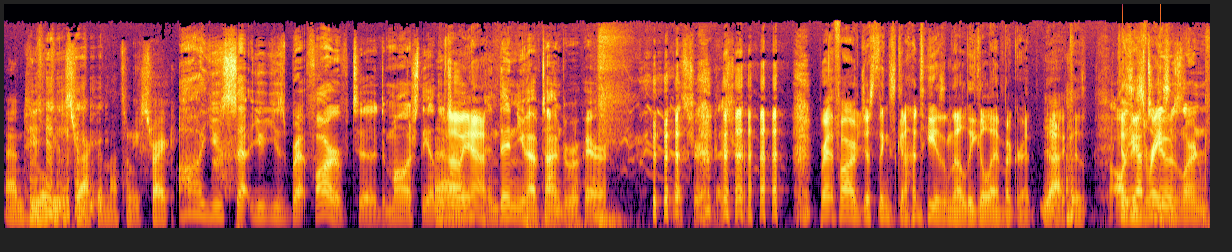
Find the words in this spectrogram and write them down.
and he will be distracted, and that's when you strike. oh, you set you use Brett Favre to demolish the other. Yeah. two, Oh, yeah. and then you have time to repair. That's true. That's true. Brett Favre just thinks Gandhi is an illegal immigrant. Yeah. because All you he's have to racist. do is learn.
